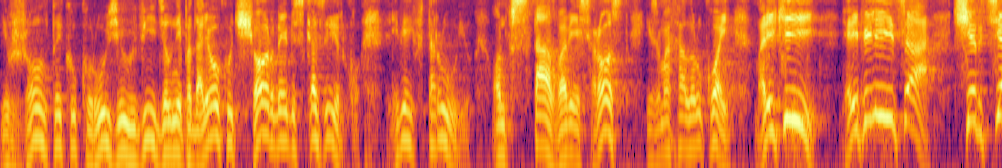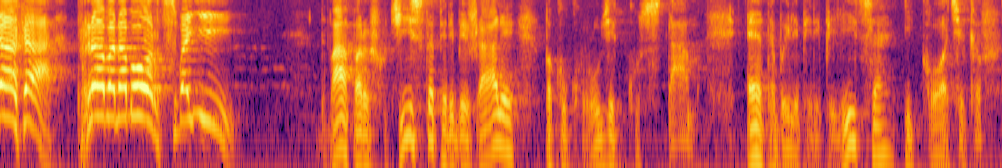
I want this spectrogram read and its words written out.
и в желтой кукурузе увидел неподалеку черную бескозырку, левей вторую. Он встал во весь рост и замахал рукой. «Моряки! Перепелица! Чертяка! Право на борт! Свои!» Два парашютиста перебежали по кукурузе к кустам. Это были Перепелица и Котиков.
